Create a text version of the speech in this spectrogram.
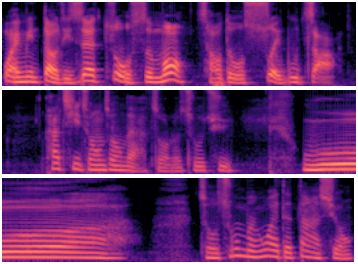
外面到底是在做什么？吵得我睡不着。他气冲冲的走了出去。哇！走出门外的大熊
